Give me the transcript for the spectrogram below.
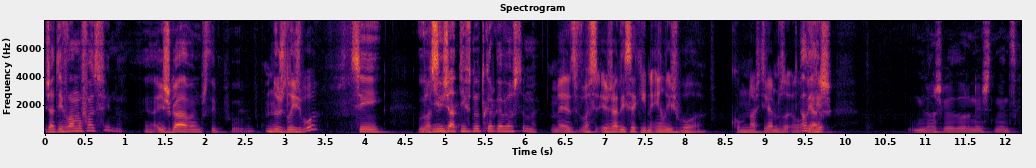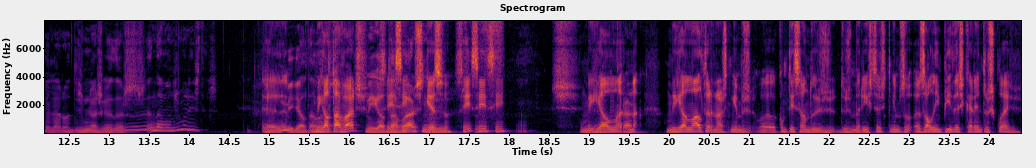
já tive lá uma fase fina. E jogávamos, tipo. Nos de Lisboa, Sim. Você- E eu já tive no de Carcavelos também. mas você- eu já disse aqui em Lisboa, como nós tivemos. Aliás, o melhor jogador neste momento, se calhar, ou dos melhores jogadores, andava nos Maristas. eh, o Miguel Tavares. Miguel Tavares. Miguel sim, Tavares, Sim, conheço. tu- Sim, sim, sim. Ah. O Miguel, na, na- o Miguel, na altura, nós tínhamos a competição dos, dos maristas, tínhamos as Olimpíadas que era entre os colégios.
